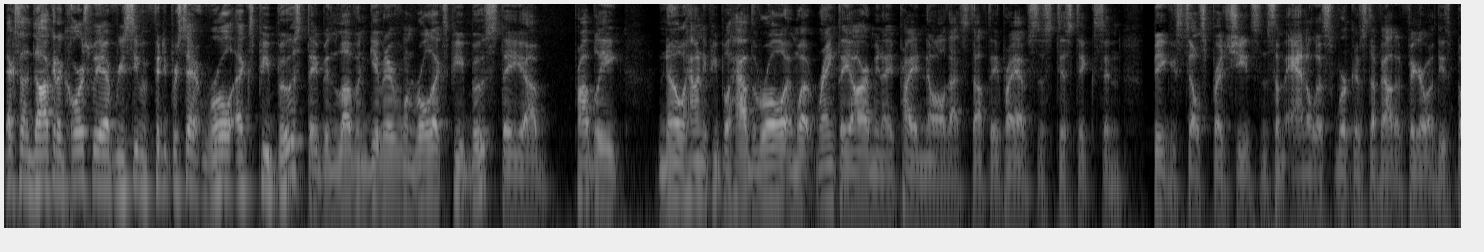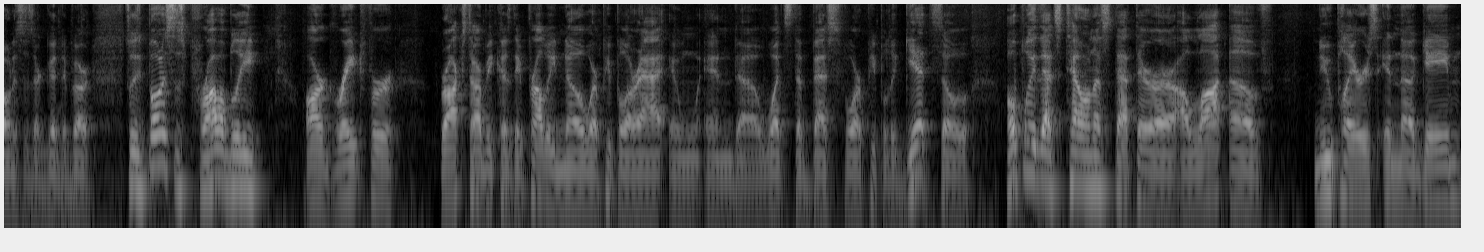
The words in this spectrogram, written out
Next on the docket, of course, we have receive a 50% role XP boost. They've been loving giving everyone role XP boosts. They uh, probably know how many people have the role and what rank they are. I mean, I probably know all that stuff. They probably have statistics and big Excel spreadsheets and some analysts working stuff out to figure out what these bonuses are good to bear. So these bonuses probably are great for Rockstar because they probably know where people are at and and uh, what's the best for people to get. So hopefully that's telling us that there are a lot of new players in the game,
